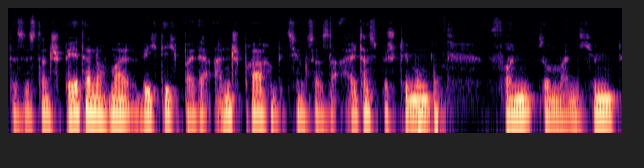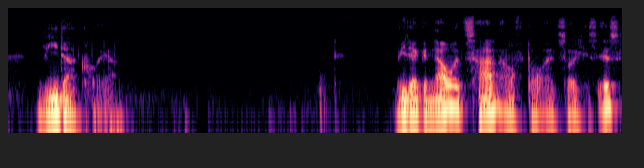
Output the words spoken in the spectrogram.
Das ist dann später nochmal wichtig bei der Ansprache bzw. Altersbestimmung von so manchem Wiederkäuer. Wie der genaue Zahnaufbau als solches ist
